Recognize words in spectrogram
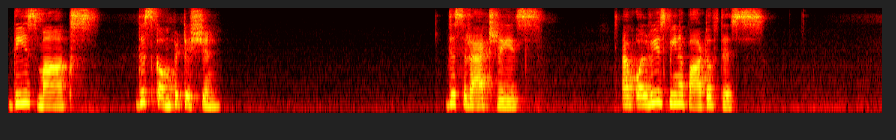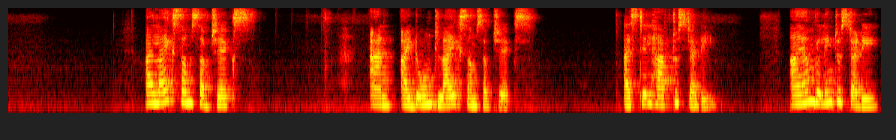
these marks, this competition, this rat race. I've always been a part of this. I like some subjects and I don't like some subjects. I still have to study. I am willing to study,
